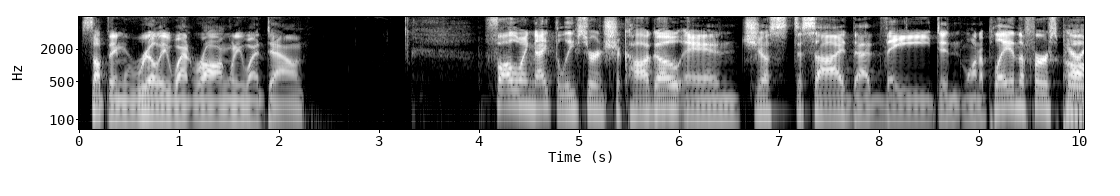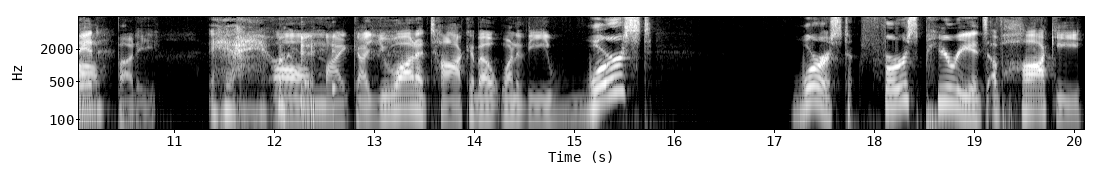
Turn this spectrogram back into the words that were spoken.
something really went wrong when he went down. Following night, the Leafs are in Chicago and just decide that they didn't want to play in the first period. Oh, buddy. Yeah. oh my god you want to talk about one of the worst worst first periods of hockey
